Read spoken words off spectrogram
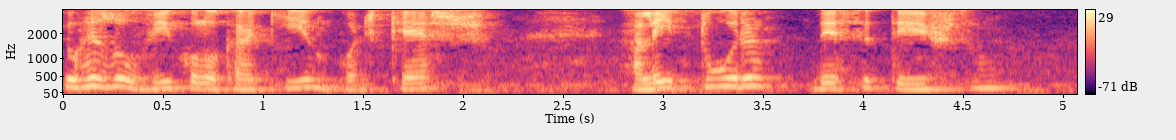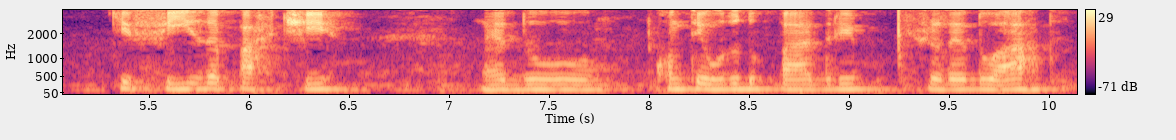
eu resolvi colocar aqui no podcast a leitura desse texto que fiz a partir né, do conteúdo do padre José Eduardo,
